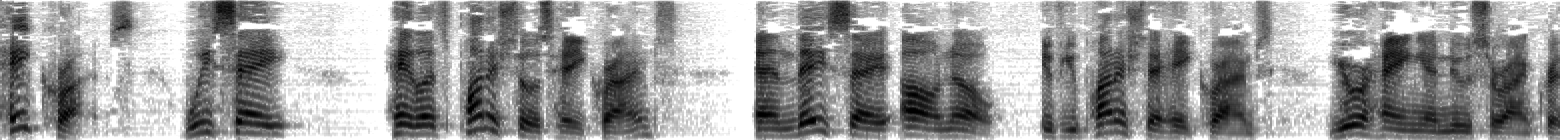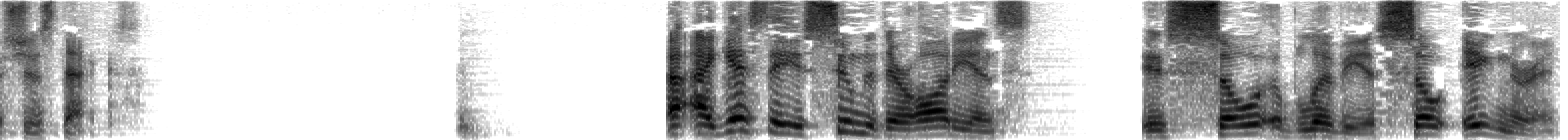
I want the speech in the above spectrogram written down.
hate crimes. We say, hey, let's punish those hate crimes. And they say, oh, no, if you punish the hate crimes, you're hanging a noose around Christians' necks. I guess they assume that their audience is so oblivious, so ignorant,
